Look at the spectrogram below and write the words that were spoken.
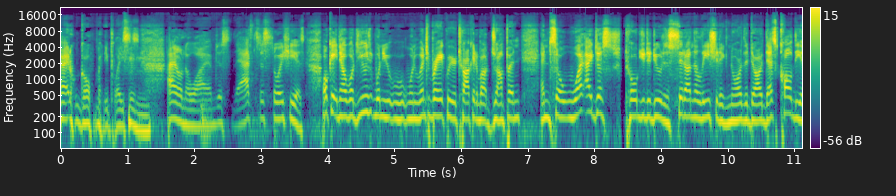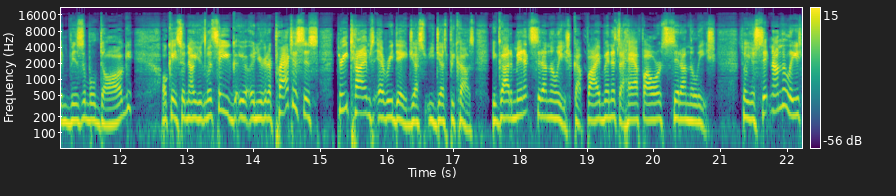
I don't go many places. Mm-hmm. I don't know why. I'm just that's just the way she is. Okay, now what you when you when we went to break, we were talking about jumping, and so what I just told you to do is sit on the leash and ignore the dog. That's called the invisible dog. Okay, so now you let's say you and you're going to practice this three times every day, just just because you got a minute, sit on the leash. Got five minutes, a half hour, sit on the leash. So you're sitting on the leash.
